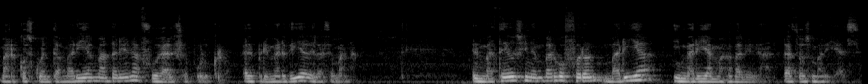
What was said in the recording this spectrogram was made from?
Marcos cuenta, María Magdalena fue al sepulcro, el primer día de la semana. En Mateo, sin embargo, fueron María y María Magdalena, las dos Marías.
